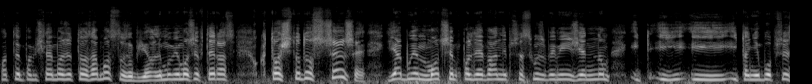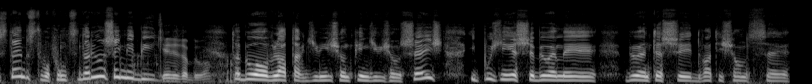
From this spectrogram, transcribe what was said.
potem pomyślałem, może to za mocno zrobiłem, ale mówię, może teraz ktoś to dostrzeże. Ja byłem moczem polewany przez służbę więzienną i, i, i, i to nie było przestępstwo. Funkcjonariusze mnie bili. Kiedy to było? To było w latach 95-96 i później jeszcze byłem, y, byłem też y, 2000,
